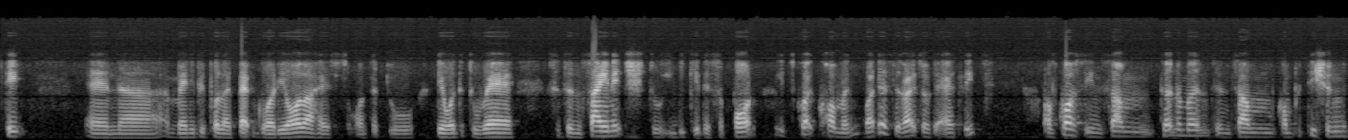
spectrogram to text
state, and uh, many people like Pep Guardiola has wanted to, they wanted to wear certain signage to indicate the support. It's quite common, but that's the rights of the athletes. Of course, in some tournaments and some competition,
